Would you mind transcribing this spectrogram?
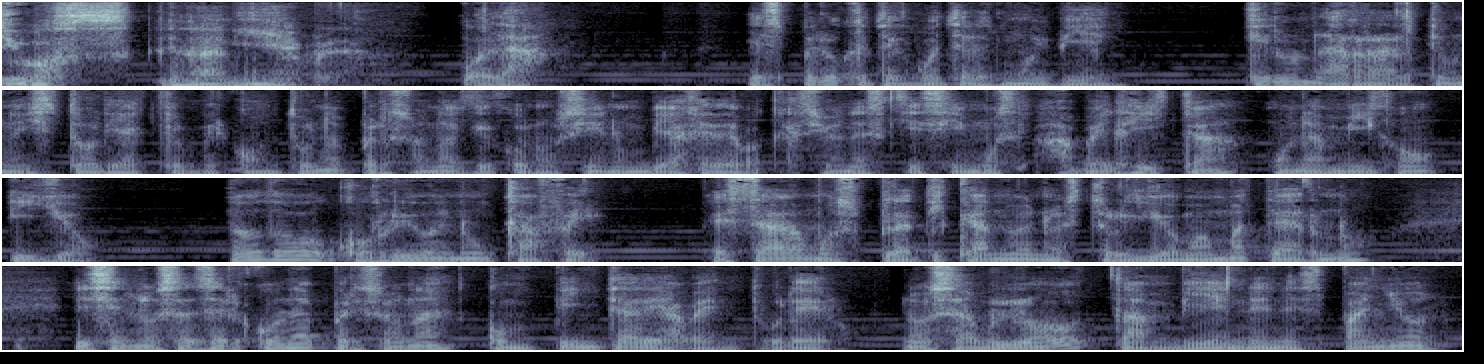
Dios en la niebla. Hola, espero que te encuentres muy bien. Quiero narrarte una historia que me contó una persona que conocí en un viaje de vacaciones que hicimos a Bélgica, un amigo y yo. Todo ocurrió en un café. Estábamos platicando en nuestro idioma materno y se nos acercó una persona con pinta de aventurero. Nos habló también en español,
